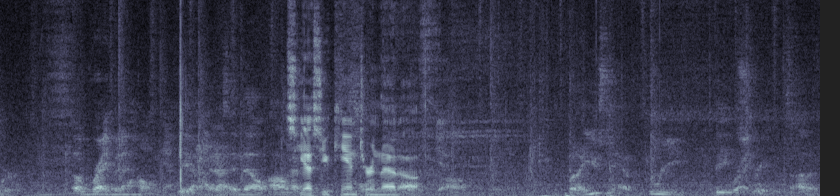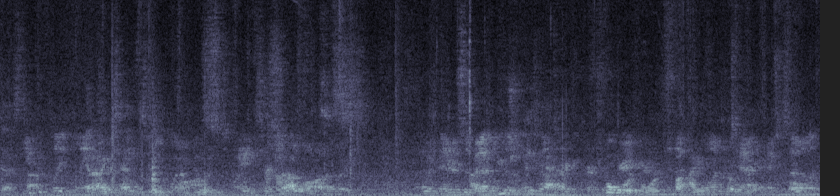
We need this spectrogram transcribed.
work. Oh, right, but at home, yeah. Yeah, and I, and they'll, I'll have. Yes, you can turn that off. Yeah. But I used to have three big Right. screens on a desktop. You can play And I tend to, when I'm doing Lanes are stuff, not laws. When there's a I battle. usually have four or five programs open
